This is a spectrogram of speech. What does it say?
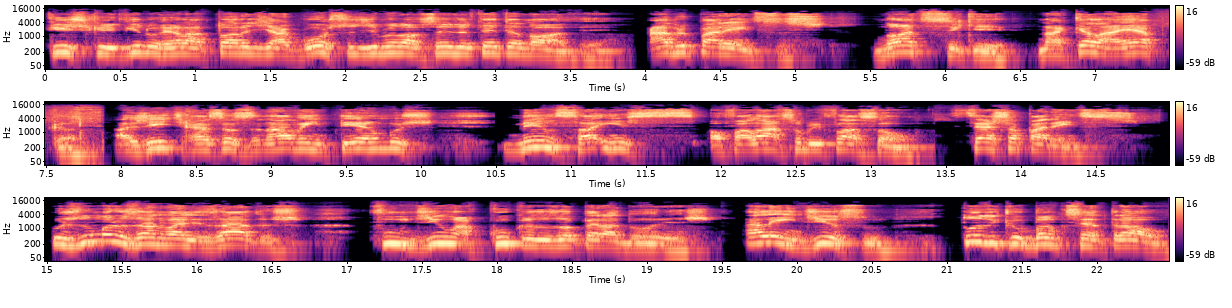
que escrevi no relatório de agosto de 1989. Abre parênteses. Note-se que, naquela época, a gente raciocinava em termos mensais ao falar sobre inflação. Fecha parênteses. Os números anualizados fundiam a cuca dos operadores. Além disso, tudo que o Banco Central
